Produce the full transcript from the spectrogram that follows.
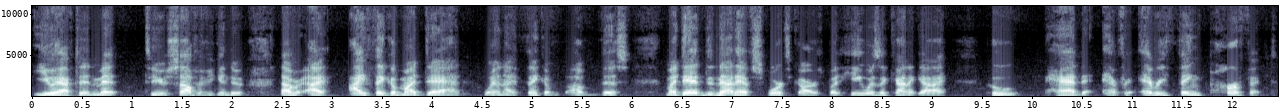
you have to admit to yourself if you can do. Now, I I think of my dad when I think of, of this. My dad did not have sports cars, but he was the kind of guy who had every, everything perfect.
